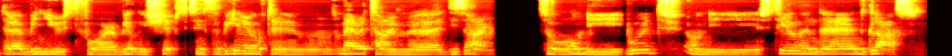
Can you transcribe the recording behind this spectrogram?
that have been used for building ships since the beginning of the um, maritime uh, design. So only wood, only steel and, uh, and glass.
